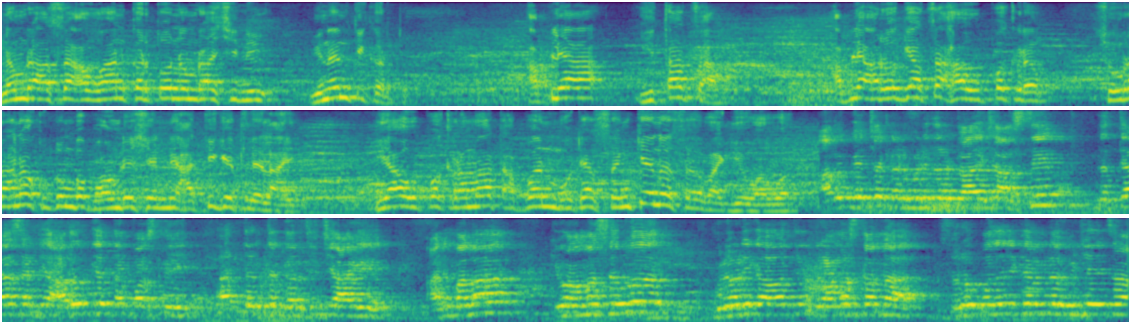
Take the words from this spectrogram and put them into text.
नम्र असं आव्हान करतो नम्र अशी नि विनंती करतो. आपल्या हिताचा आपल्या आरोग्याचा हा उपक्रम शिवराणा कुटुंब फाउंडेशनने हाती घेतलेला आहे. या उपक्रमात आपण मोठ्या संख्येनं सहभागी व्हावं. आरोग्याच्या गडबडी जर टाळायच्या असतील तर त्यासाठी आरोग्य तपासणी अत्यंत गरजेची आहे. आणि मला किंवा आम्हा सर्व गुलाडी गावातील ग्रामस्थांना सर्व पदाधिकाऱ्यांना विजयचा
